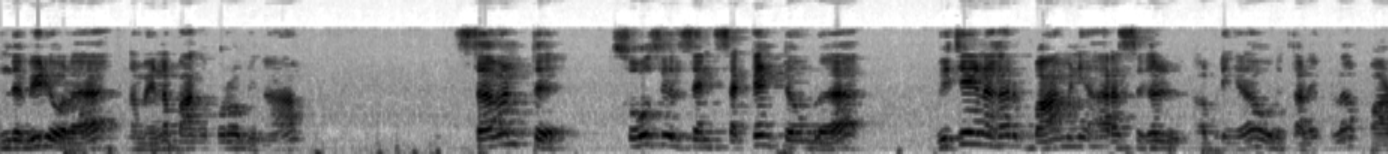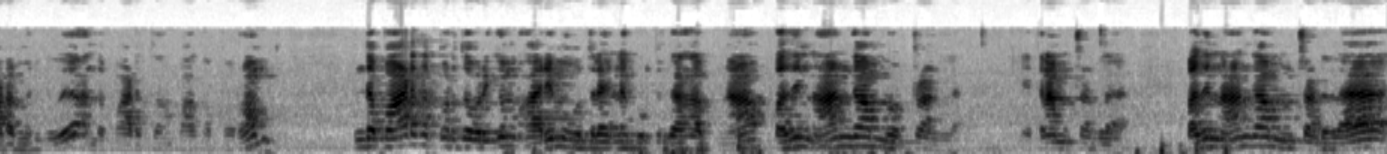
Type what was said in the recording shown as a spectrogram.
இந்த வீடியோவில் நம்ம என்ன பார்க்க போகிறோம் அப்படின்னா செவன்த்து சோசியல் சயின்ஸ் செகண்ட் டேர்மில் விஜயநகர் பாமினி அரசுகள் அப்படிங்கிற ஒரு தலைப்பில் பாடம் இருக்குது. அந்த பாடத்தை தான் பார்க்க போகிறோம் இந்த பாடத்தை பொறுத்த வரைக்கும் அறிமுகத்தில் என்ன கொடுத்துருக்காங்க அப்படின்னா பதினான்காம் நூற்றாண்டில் எத்தனாம் நூற்றாண்டில்? பதினான்காம் நூற்றாண்டில்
